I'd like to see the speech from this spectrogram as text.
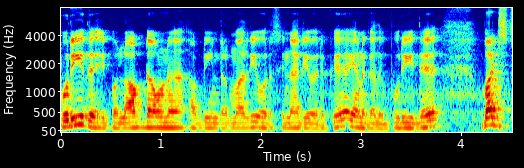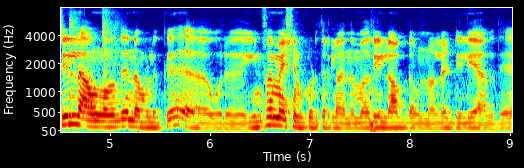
புரியுது இப்போ லாக்டவுனு அப்படின்ற மாதிரி ஒரு சினாரியோ இருக்குது எனக்கு அது புரியுது. பட் ஸ்டில் அவங்க வந்து நம்மளுக்கு ஒரு இன்ஃபர்மேஷன் கொடுத்துருக்கலாம். இந்த மாதிரி லாக்டவுன் நல்லா டிலே ஆகுது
